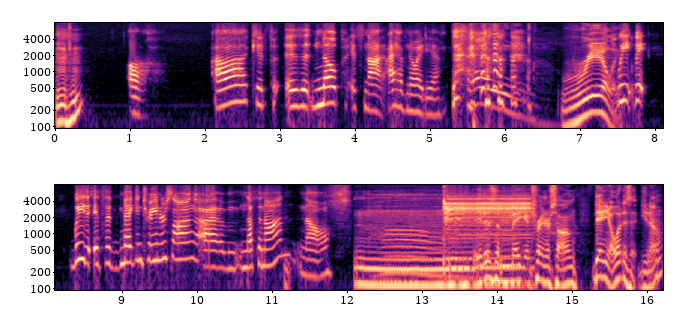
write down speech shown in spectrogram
Mm-hmm. Oh. I could. Is it? Nope, it's not. I have no idea. Really? wait, wait, wait. It's a Meghan Trainor song. Um, nothing on. No. It is a Meghan Trainor song. Danielle, what is it? Do you know?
